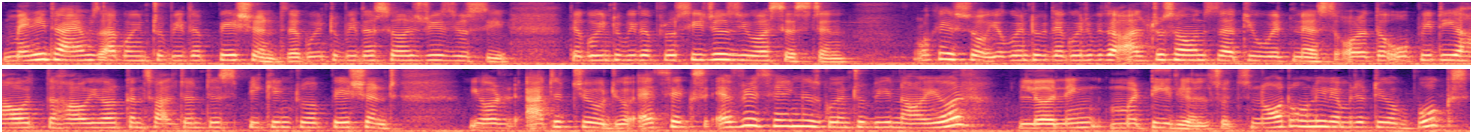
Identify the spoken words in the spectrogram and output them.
many times are going to be the patient they're going to be the surgeries you see they're going to be the procedures you assist in okay so you're going to be they're going to be the ultrasounds that you witness or the opd how the how your consultant is speaking to a patient your attitude your ethics everything is going to be now your learning material. So it's not only limited to your books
